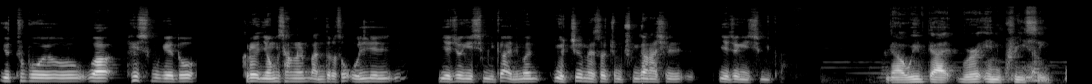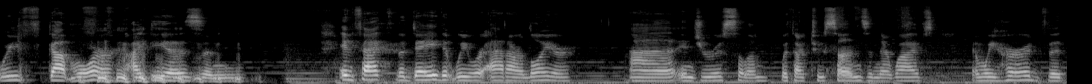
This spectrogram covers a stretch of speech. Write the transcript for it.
유튜브와 페이스북에도 그런 영상을 만들어서 올릴 예정이십니까? 아니면 요쯤에서 좀 중단하실 예정이십니까? No, we've got, we're increasing. We've got more ideas, and in fact, the day that we were at our lawyer uh, in Jerusalem with our two sons and their wives, and we heard that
